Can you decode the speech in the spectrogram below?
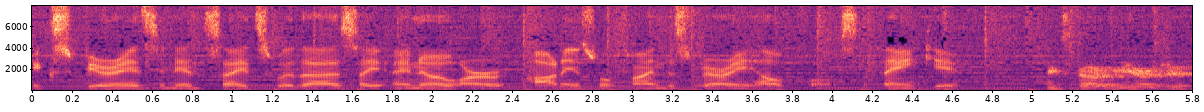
experience and insights with us. I, I know our audience will find this very helpful. So thank you. Thanks for having me, Arthur.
